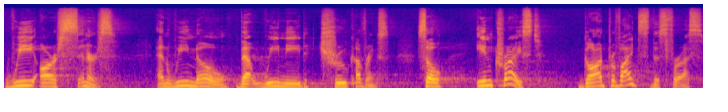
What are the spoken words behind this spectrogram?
We are sinners, and we know that we need true coverings. So, in Christ, God provides this for us.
